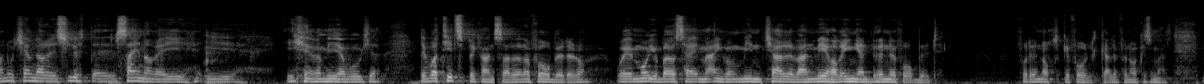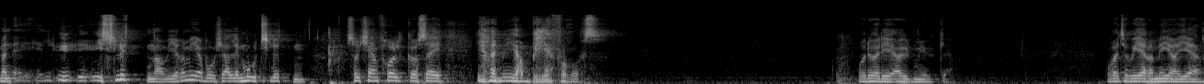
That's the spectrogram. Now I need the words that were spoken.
Men nå kommer det slutt senere seinere i, i, i Jeremia-boka. Det var tidsbegrensa, det der forbudet. da. Og jeg må jo bare si med en gang, min kjære venn, vi har ingen bønneforbud for det norske folk eller for noe som helst. Men i, i slutten av Jeremia-boka, eller mot slutten, så kommer folk og sier 'Jeremia, be for oss'. Og da er de audmjuke. Og vet du hva Jeremia gjør?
